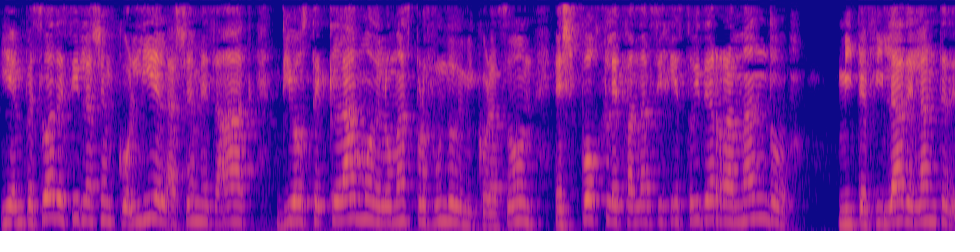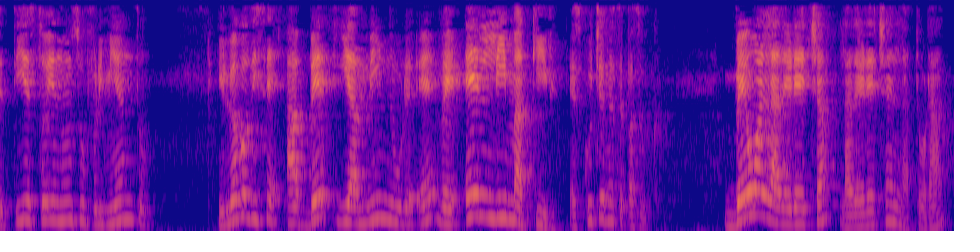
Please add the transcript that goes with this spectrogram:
y empezó a decirle a Hashem, Koli el Hashem Esaak, Dios te clamo de lo más profundo de mi corazón, Eshpoch estoy derramando mi tefilá delante de ti, estoy en un sufrimiento. Y luego dice, Abet en Limakir. Escuchen este pasuk. Veo a la derecha, la derecha en la Torah,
